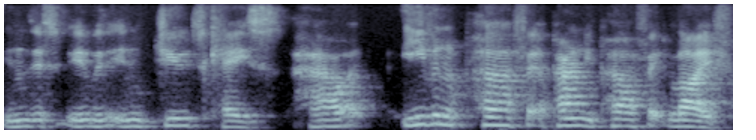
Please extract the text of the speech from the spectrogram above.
in this in Jude's case, how even a perfect, apparently perfect life,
